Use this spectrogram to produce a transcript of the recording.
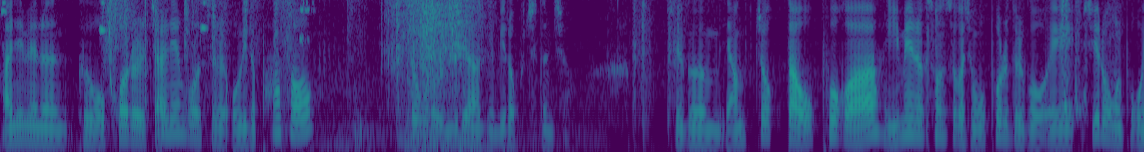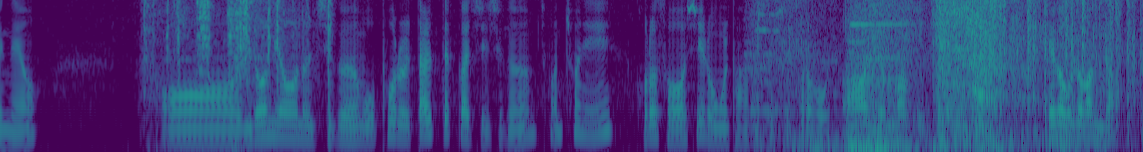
아니면은 그 오퍼를 잘린 곳을 오히려 파서 쪽으로 유리하게 밀어붙이든지요. 지금 양쪽 다 오퍼가 이메력 선수가 지금 오퍼를 들고 A C롱을 보고 있네요. 어 이러면은 지금 오퍼를 딸 때까지 지금 천천히 걸어서 C롱을 다 다섯 씩 걸어가고 있어. 아 연막이 터지면서 걔가 올라갑니다.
